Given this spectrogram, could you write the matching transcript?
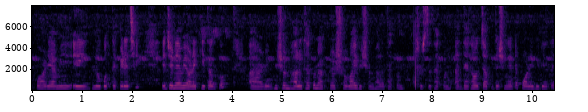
উপহারে আমি এইগুলো করতে পেরেছি। এর জন্য আমি অনেক কৃতজ্ঞ। আর ভীষণ ভালো থাকুন আপনারা সবাই, ভীষণ ভালো থাকুন, সুস্থ থাকুন। আর দেখা হচ্ছে আপনাদের সঙ্গে একটা পরের ভিডিওতে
